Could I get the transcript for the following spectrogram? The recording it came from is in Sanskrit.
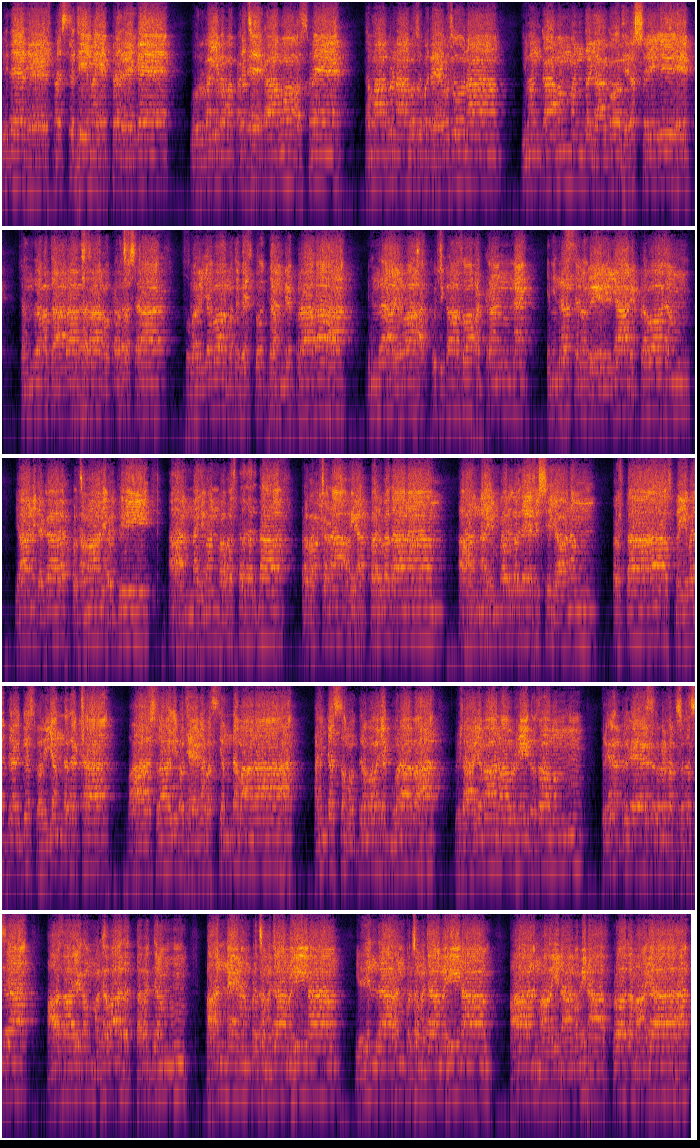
नितेष्णस्य धीमहि पूर्वैवमप्रचे कामो अस्मे। तमावृणा वसुपते वसूनाम् इमम् कामम् मन्दयागोभिरश्वैः चन्द्रवताराधसापप्रथश्च सुवर्यवो मतिभिस्तुभ्यम् विप्राः। इन्द्रायवाः कुशिकासो अक्रन् इन्द्रस्य न वीर्यानि प्रवोचम् यानि चकारः प्रथमानि वज्री अहन्न हिमन्वपस्तदर्दा प्रभक्षणा अभिनत्पर्वतानाम् अहन्न हिम् पर्वते शिष्ययानम्। पृष्टास्मै वज्रग्स्वर्यन्तदक्ष वाश्रायिपथेन पश्यन्तमानाः अञ्जः समुद्रमवजग्मुरापः। वृषायमानो वृणीतसोमम् त्रिगतृगेशुतस्य आसायकम् मघवादत्तवज्रम्। अहन्नेनम् प्रथमजामहीनाम्। यदिन्द्राहन् प्रथमजामहीनाम्। आन्मायिनामविनाः प्रोतमायाः।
